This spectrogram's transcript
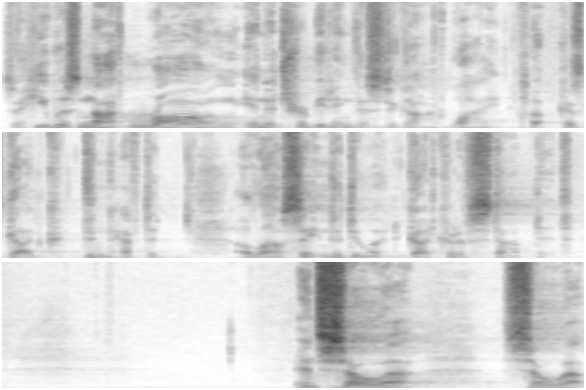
So he was not wrong in attributing this to God. Why? Because God didn't have to allow Satan to do it, God could have stopped it. And so, uh, so uh,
